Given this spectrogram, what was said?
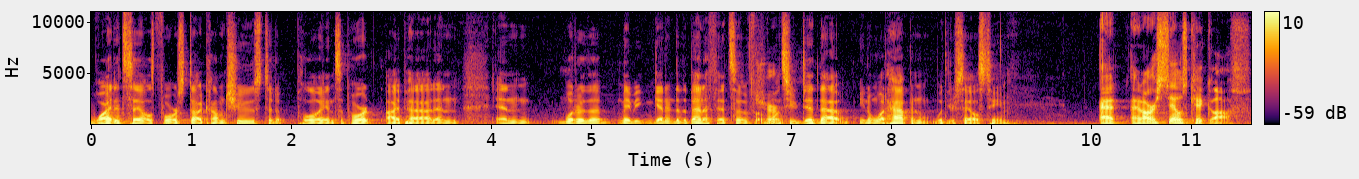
Why did Salesforce.com choose to deploy and support iPad, and and what are the maybe you can get into the benefits of, of once you did that? You know what happened with your sales team? At, at our sales kickoff,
